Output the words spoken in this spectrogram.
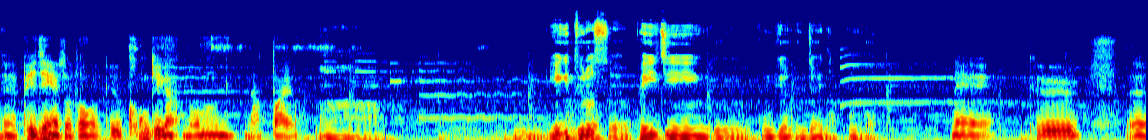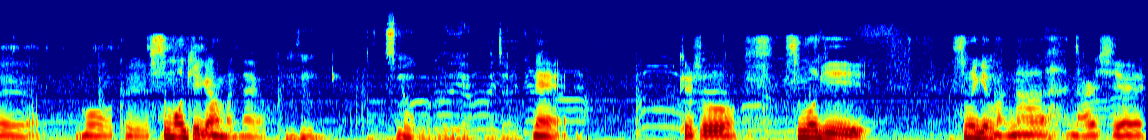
예, 베이징에서도 그 공기가 너무 나빠요. 아, 음, 얘기 들었어요. 베이징 그 공기가 굉장히 나쁜 거. 네, 그 에, 뭐그 스모기가. 음흠. 스모그. 어, 예, 맞아요. 네. 그래서 스모기 스모기 만나 날씨에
